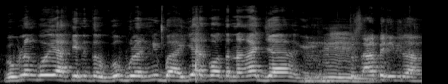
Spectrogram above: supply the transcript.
gue bilang gue yakin itu gue bulan ini bayar kok tenang aja gitu Terus apa dia bilang?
